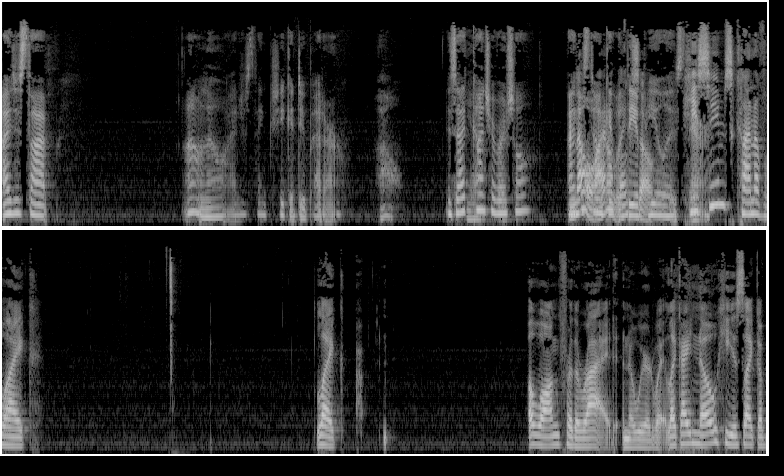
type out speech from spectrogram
I just thought, I don't know. I just think she could do better. Oh. Is that controversial? I no, just don't I get don't what think the so. appeal is. He there. seems kind of like like along for the ride in a weird way. Like I know he's like a,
